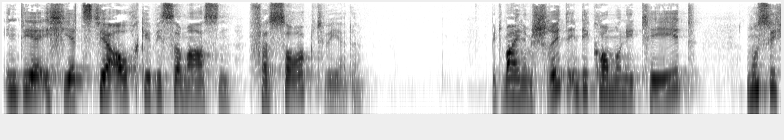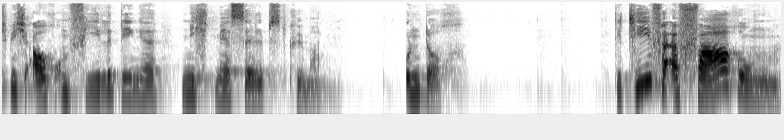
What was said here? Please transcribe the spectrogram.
in der ich jetzt ja auch gewissermaßen versorgt werde. Mit meinem Schritt in die Kommunität muss ich mich auch um viele Dinge nicht mehr selbst kümmern. Und doch, die tiefe Erfahrung,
